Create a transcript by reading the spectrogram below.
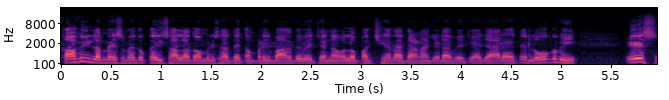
ਕਾਫੀ ਲੰਮੇ ਸਮੇਂ ਤੋਂ ਕਈ ਸਾਲਾਂ ਤੋਂ ਅੰਮ੍ਰਿਤਸਰ ਦੇ ਕੰਪਨੀ ਬਾਗ ਦੇ ਵਿੱਚ ਇਹਨਾਂ ਵੱਲੋਂ ਪੰਛੀਆਂ ਦਾ ਦਾਣਾ ਜਿਹੜਾ ਵੇਚਿਆ ਜਾ ਰਿਹਾ ਤੇ ਲੋਕ ਵੀ ਇਸ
